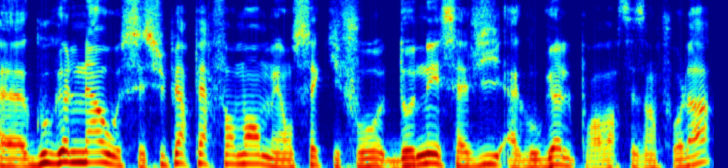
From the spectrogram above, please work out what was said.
Euh, Google Now, c'est super performant, mais on sait qu'il faut donner sa vie à Google pour avoir ces infos-là.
